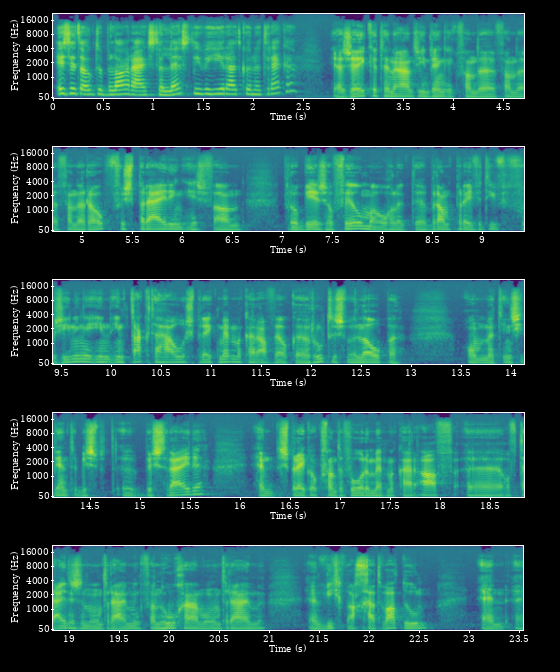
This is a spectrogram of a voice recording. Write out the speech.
Is dit ook de belangrijkste les die we hieruit kunnen trekken? Ja, zeker ten aanzien denk ik van de, van de, van de rookverspreiding is van probeer zoveel mogelijk de brandpreventieve voorzieningen in, intact te houden. Spreek met elkaar af welke routes we lopen om het incident te eh, bestrijden. En spreek ook van tevoren met elkaar af eh, of tijdens een ontruiming van hoe gaan we ontruimen en wie gaat wat doen. En eh,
